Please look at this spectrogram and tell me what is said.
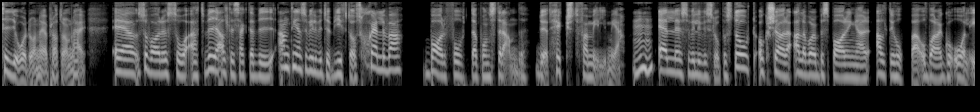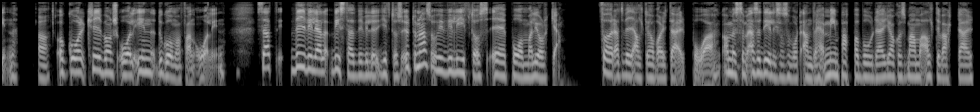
10 år då när jag pratar om det här. Eh, så var det så att vi alltid sagt att vi, antingen så vill vi typ gifta oss själva, barfota på en strand. Du vet, högst familj med. Mm. Eller så ville vi slå på stort och köra alla våra besparingar, alltihopa och bara gå all in. Ja. Och går Kriborns all in, då går man fan all in. Så att vi ville, visste att vi ville gifta oss utomlands och vi ville gifta oss eh, på Mallorca. För att vi alltid har varit där på, ja, men som, alltså det är liksom som vårt andra hem. Min pappa bor där, Jakobs mamma har alltid varit där.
